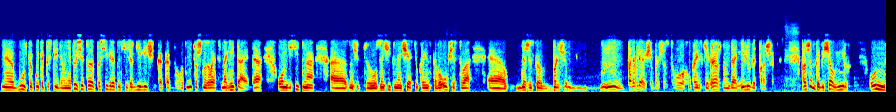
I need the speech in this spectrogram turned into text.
э, будет какое-то преследование. То есть это, по всей вероятности, Сергей Лещенко как бы вот, ну, то, что называется, нагнетает, да. Он действительно, э, значит, значительная часть украинского общества даже сказал, больш... ну, подавляющее большинство украинских граждан, да, не любят Порошенко. Порошенко обещал мир он,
